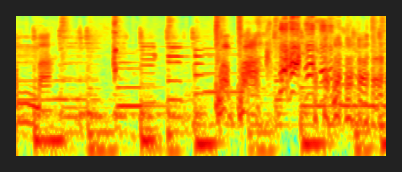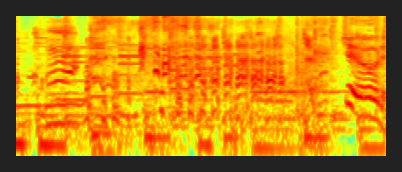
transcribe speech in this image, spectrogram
mamma. Pappa! Jude!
